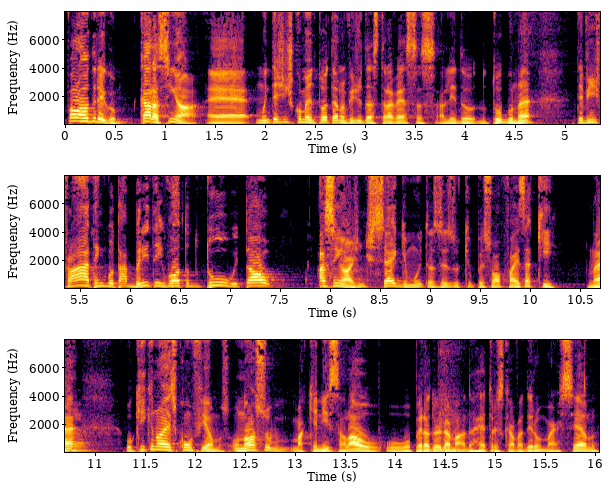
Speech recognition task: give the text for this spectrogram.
Fala, Rodrigo. Cara, assim, ó, é, muita gente comentou até no vídeo das travessas ali do, do tubo, né? Teve gente que fala, ah, tem que botar brita em volta do tubo e tal. Assim, ó, a gente segue muitas vezes o que o pessoal faz aqui, né? É. O que, que nós confiamos? O nosso maquinista lá, o, o operador da, da retroescavadeira, o Marcelo,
